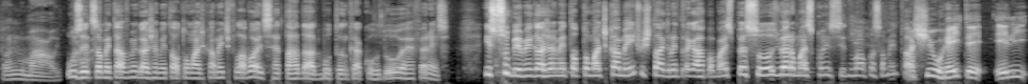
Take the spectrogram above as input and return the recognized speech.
Falando mal. Os haters aumentavam o engajamento automaticamente, falava, olha, esse retardado botando que acordou é referência. E subia o engajamento automaticamente, o Instagram entregava pra mais pessoas e eu era mais conhecido no alcance mental. Que o hater, ele,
